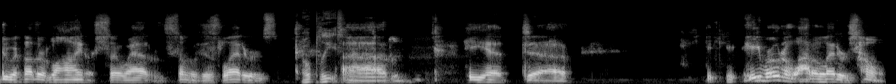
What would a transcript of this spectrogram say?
do another line or so out of some of his letters. Oh, please. Um, he had uh, he, he, wrote a lot of letters home.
